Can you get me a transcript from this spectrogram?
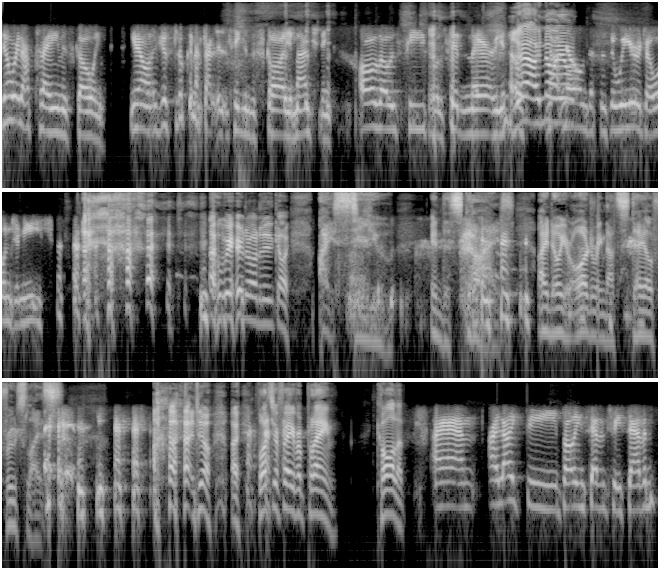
you know where that plane is going?" You know, and just looking at that little thing in the sky, imagining all those people sitting there, you know, Yeah, I know, not I know. knowing that there's a weirdo underneath. a weirdo is going. I see you in the skies. I know you're ordering that stale fruit slice. I know. What's your favorite plane? Call it. um, I like the Boeing 737.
